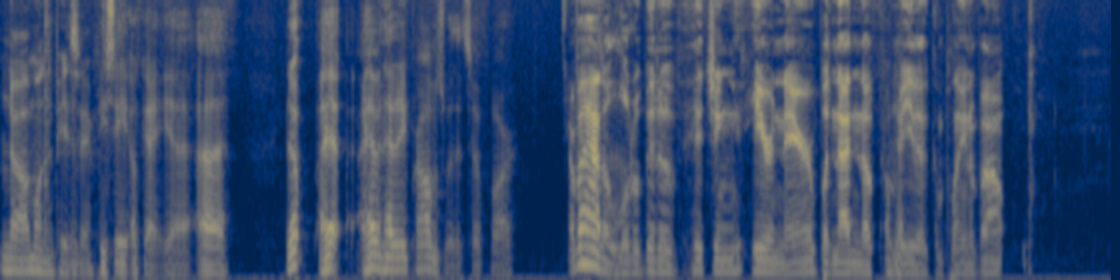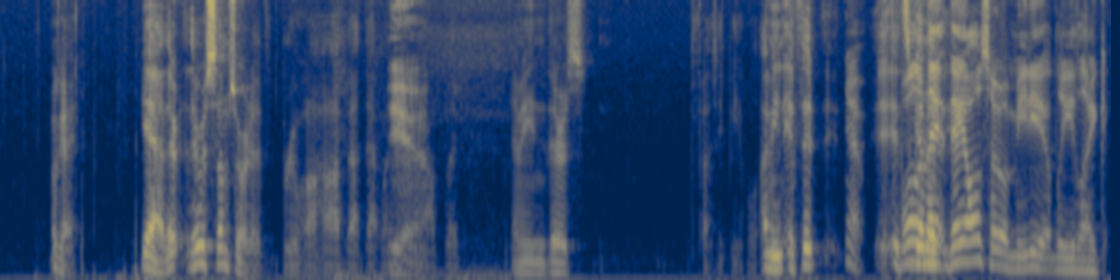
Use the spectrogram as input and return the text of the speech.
No, I'm on the PC. PC? Okay, yeah. Uh, nope. I I haven't had any problems with it so far. I've had a little bit of hitching here and there, but not enough for Okay. me to complain about. Okay. Yeah, there there was some sort of brouhaha about that one. it came Yeah. out, but I mean, there's fuzzy people. I mean, if it Yeah. it's well, gonna and they, they also immediately like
